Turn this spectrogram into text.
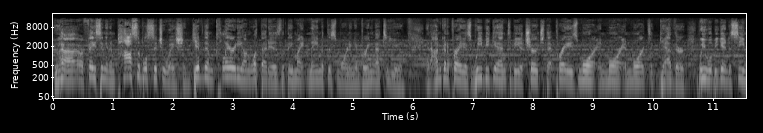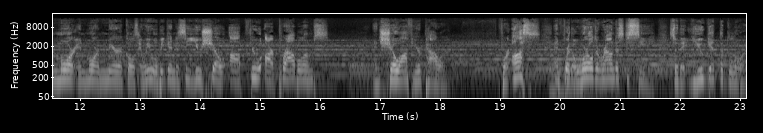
who are facing an impossible situation, give them clarity on what that is that they might name it this morning and bring that to you. And I'm going to pray as we begin to be a church that prays more and more and more together, we will begin to see more and more miracles and we will begin to see you show up through our problems and show off your power for us and for the world around us to see so that you get the glory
